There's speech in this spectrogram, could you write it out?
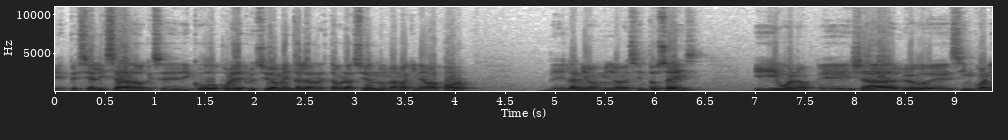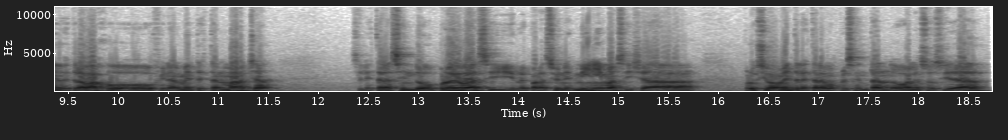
especializado que se dedicó pura y exclusivamente a la restauración de una máquina de vapor del año 1906 y bueno, eh, ya luego de cinco años de trabajo finalmente está en marcha, se le están haciendo pruebas y reparaciones mínimas y ya próximamente la estaremos presentando a la sociedad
